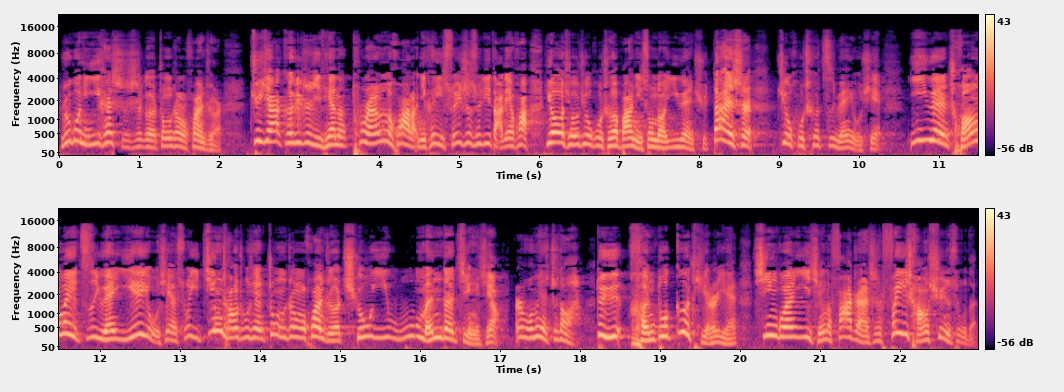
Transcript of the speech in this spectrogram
如果你一开始是个中症患者，居家隔离这几天呢，突然恶化了，你可以随时随地打电话要求救护车把你送到医院去。但是救护车资源有限，医院床位资源也有限，所以经常出现重症患者求医无门的景象。而我们也知道啊。对于很多个体而言，新冠疫情的发展是非常迅速的。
